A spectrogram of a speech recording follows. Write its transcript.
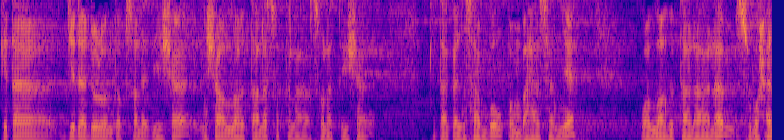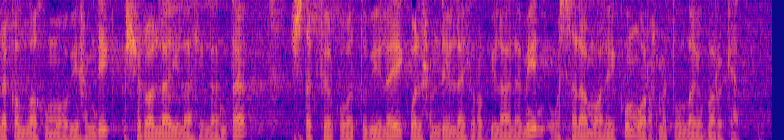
Kita jeda dulu untuk sholat isya. InsyaAllah ta'ala setelah sholat isya kita akan sambung pembahasannya. Wallahu ta'ala alam. Subhanakallahumma wa bihamdik. Asyadu an la ilaha illa anta. Astaghfirullah wa atubu ilaik. Walhamdulillahi rabbil alamin. Wassalamualaikum warahmatullahi wabarakatuh.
